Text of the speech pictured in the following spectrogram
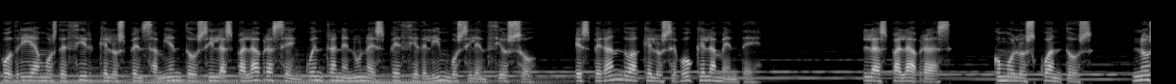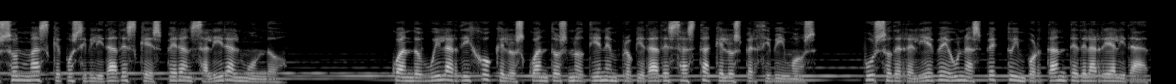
Podríamos decir que los pensamientos y las palabras se encuentran en una especie de limbo silencioso, esperando a que los evoque la mente. Las palabras, como los cuantos, no son más que posibilidades que esperan salir al mundo. Cuando Willard dijo que los cuantos no tienen propiedades hasta que los percibimos, puso de relieve un aspecto importante de la realidad.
